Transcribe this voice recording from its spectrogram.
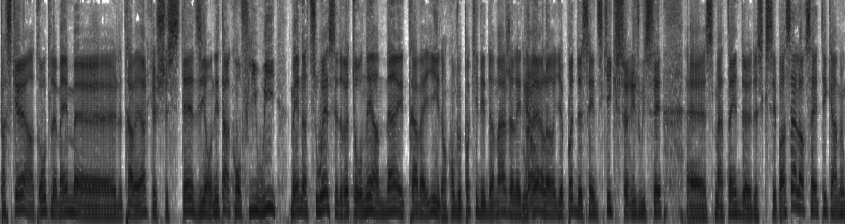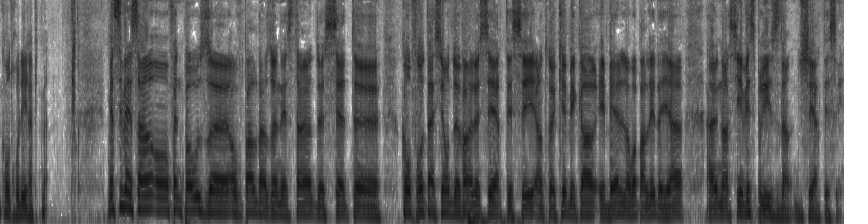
parce que, entre autres, le même le travailleur que je citais dit, on est en conflit, oui, mais notre souhait, c'est de retourner en dedans et de travailler. Donc, on veut pas qu'il y ait des dommages à l'intérieur. Alors, il n'y a pas de syndiqués qui se réjouissaient euh, ce matin de, de ce qui s'est passé. Alors, ça a été quand même contrôlé rapidement. Merci Vincent. On fait une pause. Euh, on vous parle dans un instant de cette euh, confrontation devant le CRTC entre Québécois et Bell. On va parler d'ailleurs à un ancien vice-président du CRTC.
